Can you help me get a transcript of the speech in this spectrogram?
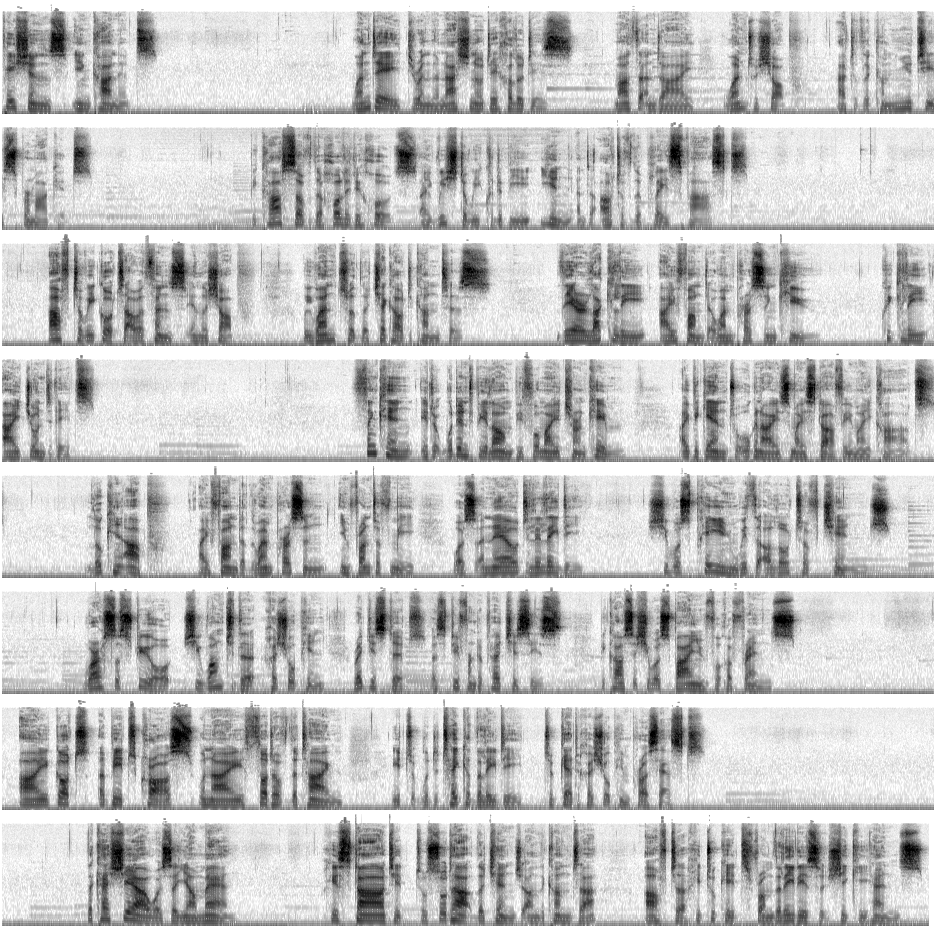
Patience Incarnate. One day during the National Day holidays, Martha and I went to shop at the community supermarket. Because of the holiday holds, I wished we could be in and out of the place fast. After we got our things in the shop, we went to the checkout counters. There, luckily, I found a one person queue. Quickly, I joined it. Thinking it wouldn't be long before my turn came, I began to organize my stuff in my cart. Looking up, I found that the one person in front of me was an elderly lady. She was paying with a lot of change. Worse still, she wanted her shopping registered as different purchases because she was buying for her friends. I got a bit cross when I thought of the time it would take the lady to get her shopping processed. The cashier was a young man. He started to sort out the change on the counter after he took it from the lady's shaky hands.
